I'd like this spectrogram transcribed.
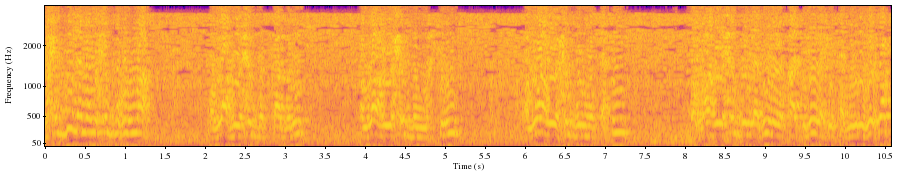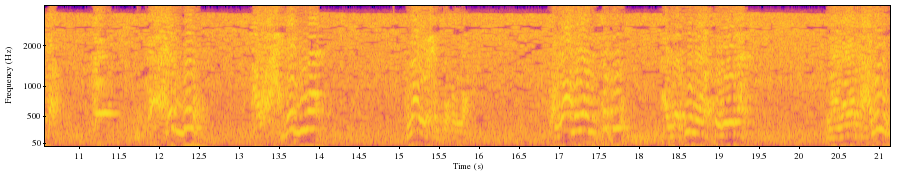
يحبون من يحبه الله. الله يحب الصابرين الله يحب المحسنين الله يحب المتقين والله يحب الذين يقاتلون في سبيله صفا فأحبه أو أحببنا ما يحبه الله. والله يمسك الذين يقولون ما لا يفعلون.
